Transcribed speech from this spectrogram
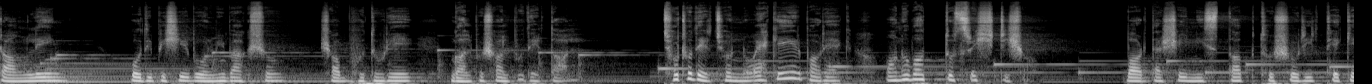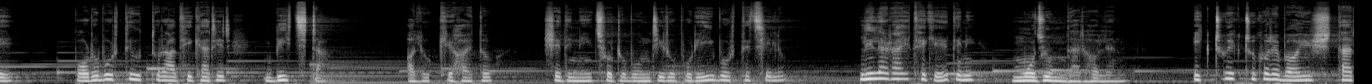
টংলিং অদিপিসির বর্মী বাক্স সব ভুতুড়ে গল্প স্বল্পদের দল। ছোটদের জন্য একের পর এক অনবদ্য সৃষ্টি সব বর্দার সেই নিস্তব্ধ শরীর থেকে পরবর্তী উত্তরাধিকারের বীজটা। অলক্ষ্যে হয়তো সেদিন এই ছোট বোনটির ওপরেই বর্তেছিল। লীলা রায় থেকে তিনি মজুমদার হলেন। একটু একটু করে বয়স তার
